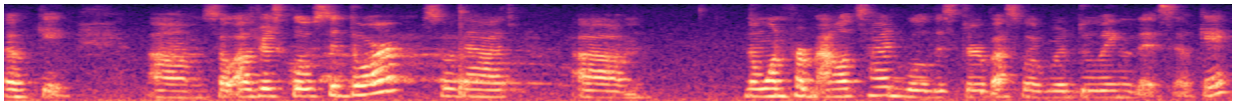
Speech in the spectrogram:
Okay, um, so I'll just close the door so that um, no one from outside will disturb us while we're doing this, okay?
